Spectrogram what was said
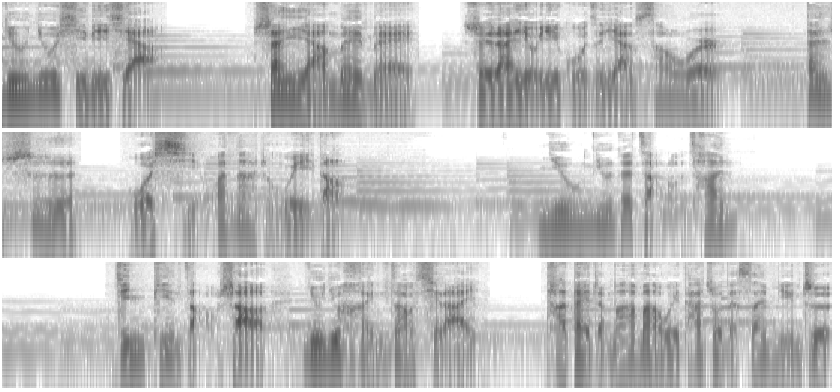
妞妞心里想，山羊妹妹虽然有一股子羊骚味儿，但是我喜欢那种味道。妞妞的早餐。今天早上，妞妞很早起来，她带着妈妈为她做的三明治，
